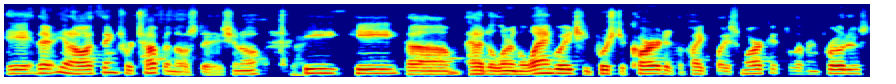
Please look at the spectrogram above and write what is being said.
he, you know, things were tough in those days. You know, right. he he um, had to learn the language. He pushed a cart at the Pike Place Market, delivering produce,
